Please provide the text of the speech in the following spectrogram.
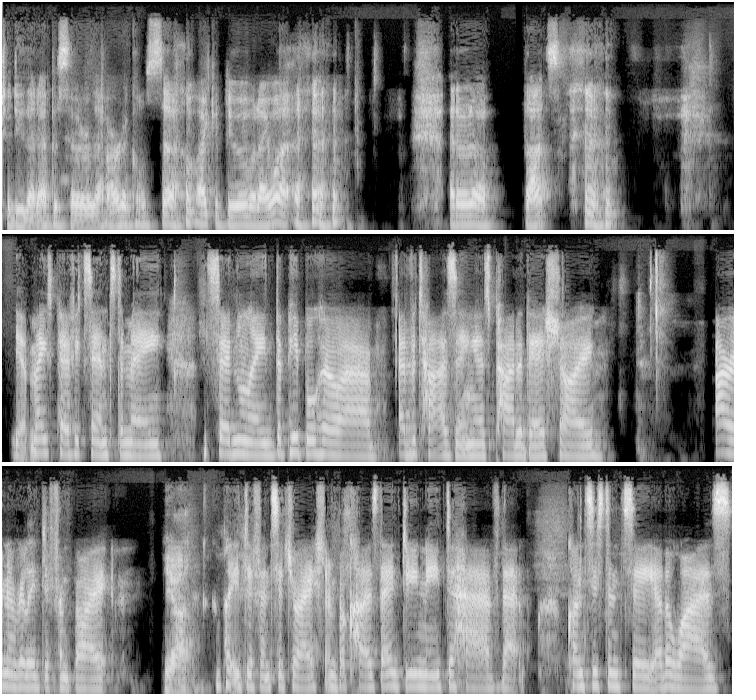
to do that episode or that article, so I could do it when I want. I don't know. Thoughts? yeah, it makes perfect sense to me. Certainly, the people who are advertising as part of their show are in a really different boat. Yeah. Completely different situation because they do need to have that consistency. Otherwise,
